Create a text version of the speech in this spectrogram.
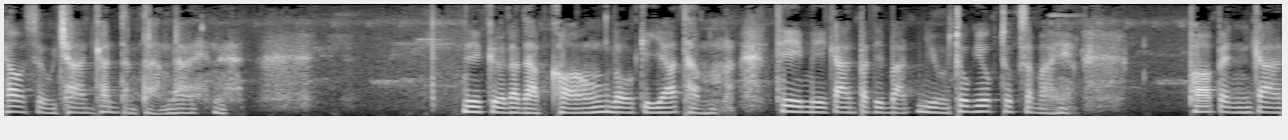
เข้าสู่ฌานขั้นต่าง ๆ ได้ นี่คือระดับของโลกิยธรรม ที่มีการปฏิบัติอยู่ทุกยุคทุกสมัย เพราะเป็นการ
